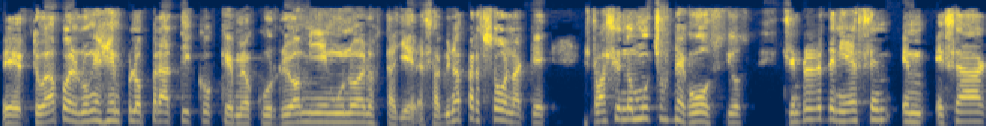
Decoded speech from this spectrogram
eh, te voy a poner un ejemplo práctico que me ocurrió a mí en uno de los talleres. Había una persona que estaba haciendo muchos negocios, siempre tenía em, esa,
